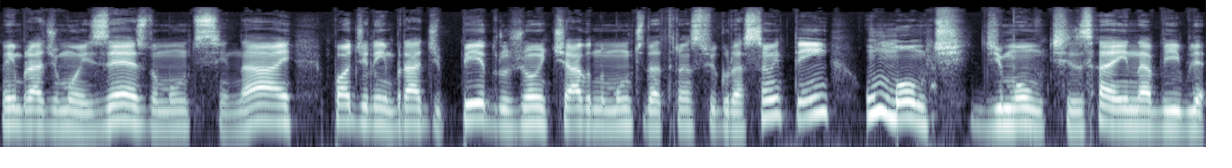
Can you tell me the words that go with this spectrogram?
lembrar de Moisés no Monte Sinai, pode lembrar de Pedro, João e Tiago no Monte da Transfiguração e tem um monte de montes aí na Bíblia.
